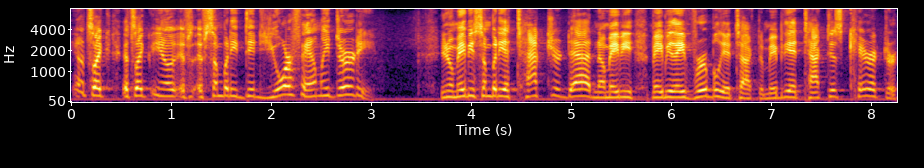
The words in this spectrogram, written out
You know, it's like, it's like you know, if, if somebody did your family dirty, you know, maybe somebody attacked your dad. Now, maybe, maybe they verbally attacked him. Maybe they attacked his character.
